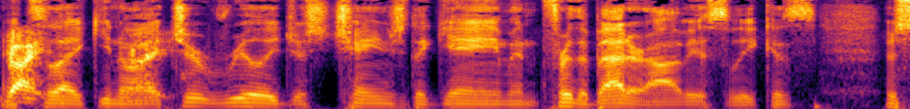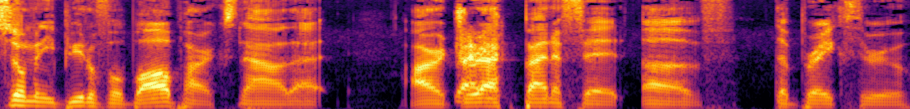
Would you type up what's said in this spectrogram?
it's like you know right. it really just changed the game and for the better, obviously, because there's so many beautiful ballparks now that are a direct benefit of the breakthrough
